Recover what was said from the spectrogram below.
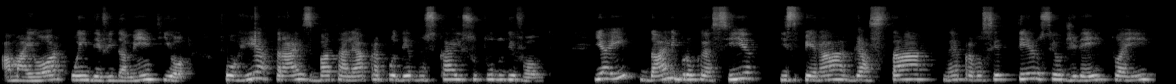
a maior ou indevidamente e ó, correr atrás, batalhar para poder buscar isso tudo de volta. E aí, dá-lhe burocracia, esperar, gastar, né, para você ter o seu direito aí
